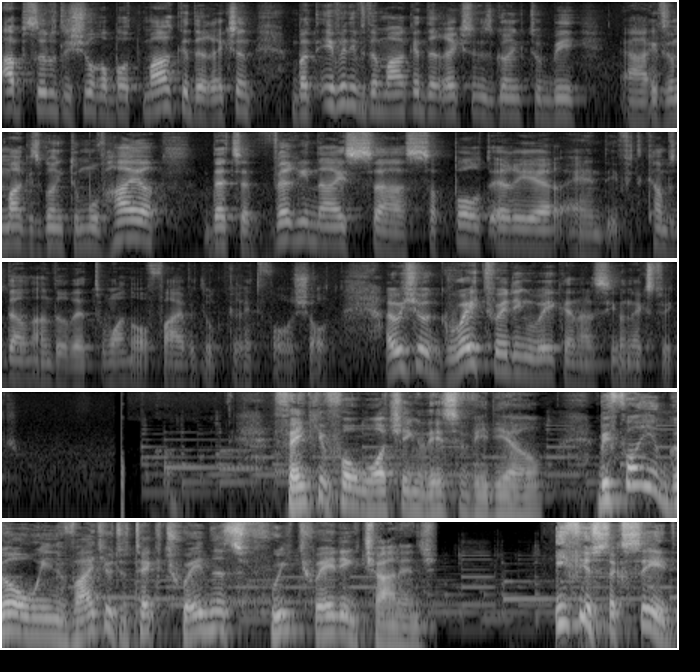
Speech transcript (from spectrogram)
absolutely sure about market direction, but even if the market direction is going to be, uh, if the market is going to move higher, that's a very nice uh, support area. And if it comes down under that 105, it looks great for a short. I wish you a great trading week and I'll see you next week. Thank you for watching this video. Before you go, we invite you to take TradeNet's free trading challenge. If you succeed,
